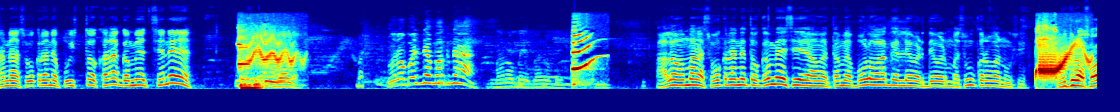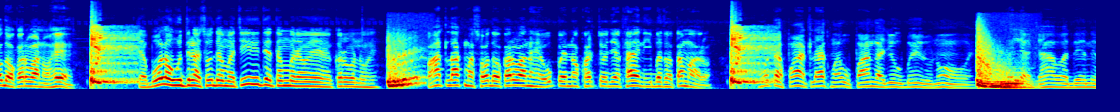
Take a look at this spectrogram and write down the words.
નાના છોકરાને પૂછતો ખરા ગમે જ છે ને. બરોબર ને મગના? બરોબર બરોબર. હાલો અમારા છોકરાને તો ગમે છે. હવે તમે બોલો આગળ લેવડ દેવડમાં શું કરવાનું છે? ઉધડો સોદો કરવાનો હે. તે બોલો ઉધરા સોદામાં ચી રીતે તમારે હવે કરવાનો છે પાંચ લાખમાં સોદો કરવાનો હે. ઉપરનો ખર્ચો જે થાય ને એ બધો તમારો. મોટા પાંચ લાખમાં આવું પાંગા જેવું બૈરું ન હોય. જવા જાવા દે ને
